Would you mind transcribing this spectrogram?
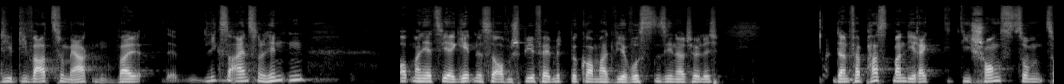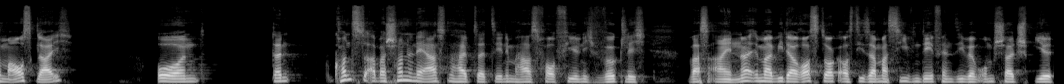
die, die war zu merken, weil äh, liegst du 1-0 hinten, ob man jetzt die Ergebnisse auf dem Spielfeld mitbekommen hat, wir wussten sie natürlich, dann verpasst man direkt die Chance zum, zum Ausgleich und dann konntest du aber schon in der ersten Halbzeit sehen, im HSV fiel nicht wirklich was ein. Ne? Immer wieder Rostock aus dieser massiven Defensive im Umschaltspiel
